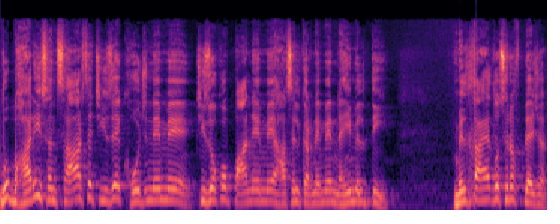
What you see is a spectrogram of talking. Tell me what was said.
वो बाहरी संसार से चीज़ें खोजने में, चीज़ों को पाने में, हासिल करने में नहीं मिलती। मिलता है तो सिर्फ़ प्लेजर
